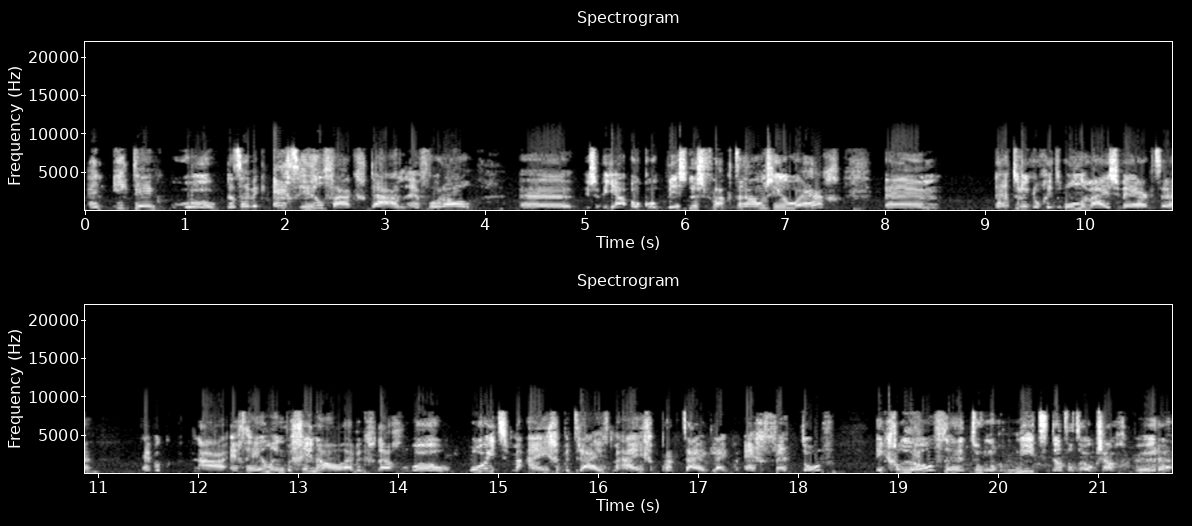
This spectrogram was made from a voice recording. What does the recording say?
En ik denk, wow, dat heb ik echt heel vaak gedaan. En vooral, uh, ja, ook op businessvlak trouwens heel erg. Um, hè, toen ik nog in het onderwijs werkte, heb ik nou, echt helemaal in het begin al heb ik gedacht: wow, ooit mijn eigen bedrijf, mijn eigen praktijk lijkt me echt vet tof. Ik geloofde het toen nog niet dat dat ook zou gebeuren.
